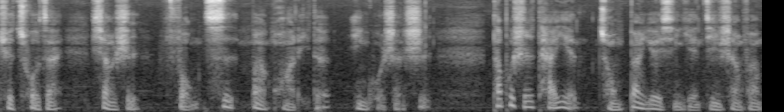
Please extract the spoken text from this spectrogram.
却错在像是讽刺漫画里的英国绅士。他不时抬眼从半月形眼镜上方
